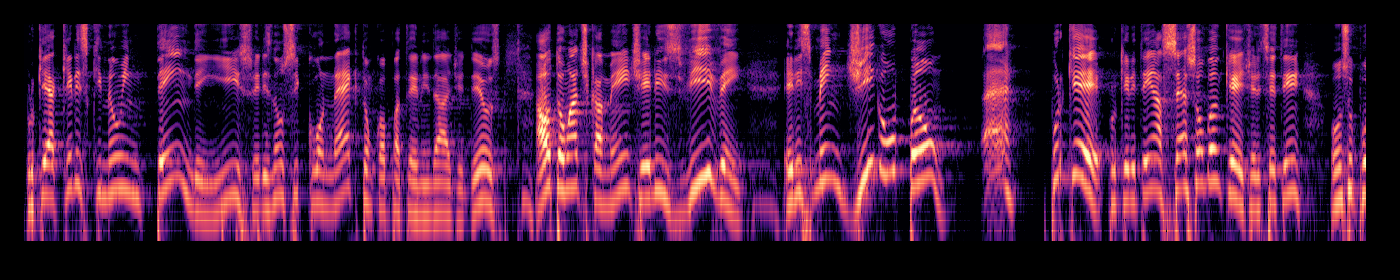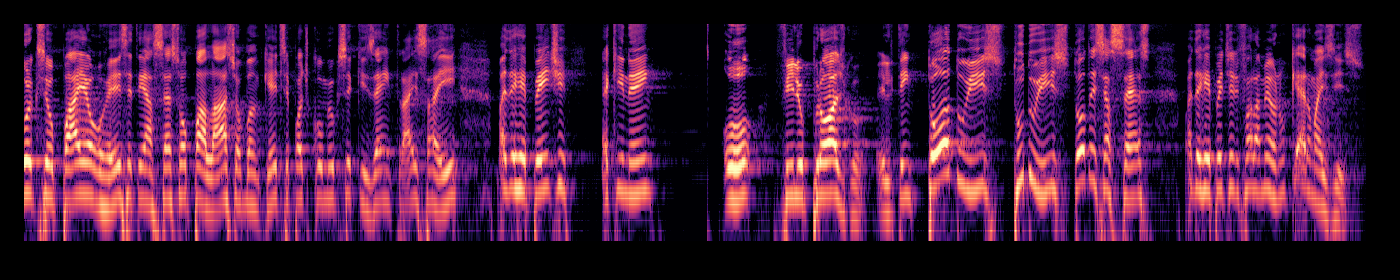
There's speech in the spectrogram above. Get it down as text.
porque aqueles que não entendem isso, eles não se conectam com a paternidade de Deus, automaticamente eles vivem, eles mendigam o pão. É, por quê? Porque ele tem acesso ao banquete. Ele, você tem, vamos supor que seu pai é o rei, você tem acesso ao palácio, ao banquete, você pode comer o que você quiser, entrar e sair, mas de repente é que nem o filho pródigo. Ele tem todo isso, tudo isso, todo esse acesso, mas de repente ele fala: Meu, não quero mais isso.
